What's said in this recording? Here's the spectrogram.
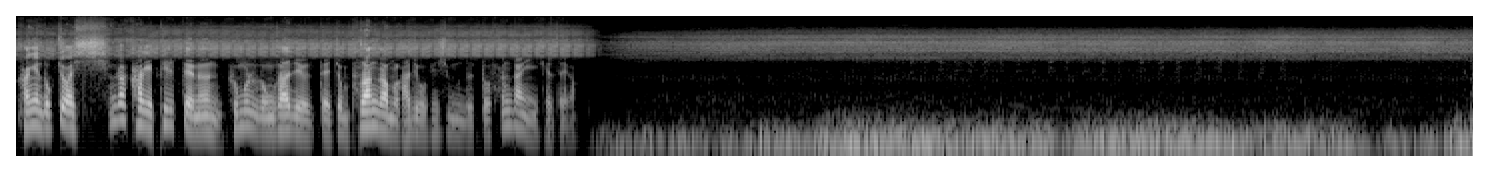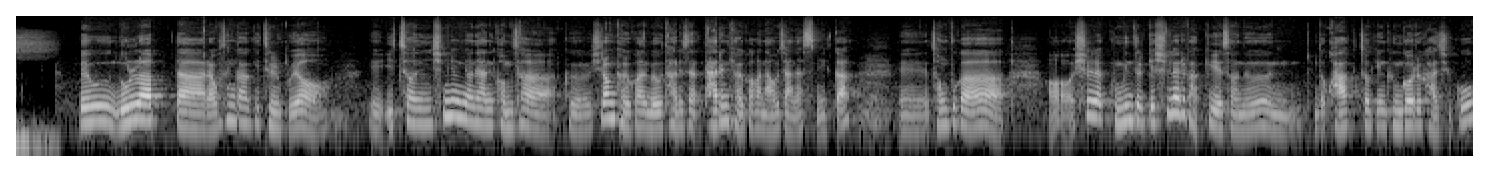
강에 녹조가 심각하게 필 때는 그물로 농사 지을 때 좀 불안감을 가지고 계신 분들도 상당히 계세요. 매우 놀랍다라고 생각이 들고요. 2016년에 한 검사 그 실험 결과는 매우 다르, 다른 결과가 나오지 않았습니까? 예, 정부가 어, 신뢰, 국민들께 신뢰를 받기 위해서는 좀 더 과학적인 근거를 가지고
